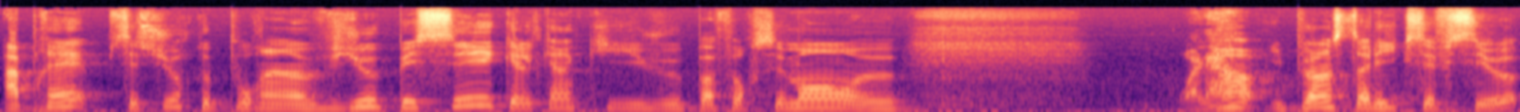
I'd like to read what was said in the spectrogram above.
Après, c'est sûr que pour un vieux PC, quelqu'un qui veut pas forcément... Euh, voilà, il peut installer XFCE.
